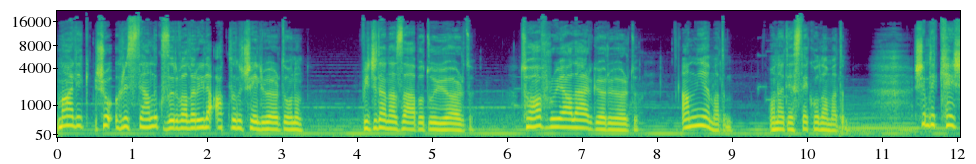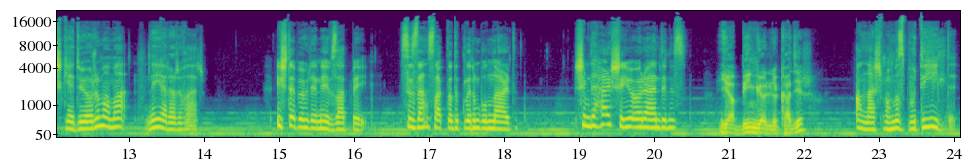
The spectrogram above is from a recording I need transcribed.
Malik şu Hristiyanlık zırvalarıyla aklını çeliyordu onun. Vicdan azabı duyuyordu. Tuhaf rüyalar görüyordu. Anlayamadım. Ona destek olamadım. Şimdi keşke diyorum ama ne yararı var? İşte böyle Nevzat Bey. Sizden sakladıklarım bunlardı. Şimdi her şeyi öğrendiniz. Ya Bingöllü Kadir? Anlaşmamız bu değildi.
